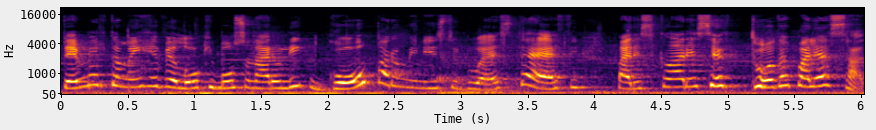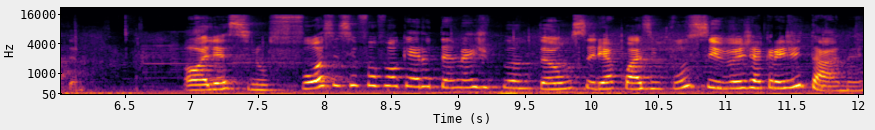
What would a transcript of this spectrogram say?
Temer também revelou que Bolsonaro ligou para o ministro do STF para esclarecer toda a palhaçada. Olha, se não fosse esse fofoqueiro Temer de plantão, seria quase impossível de acreditar, né?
